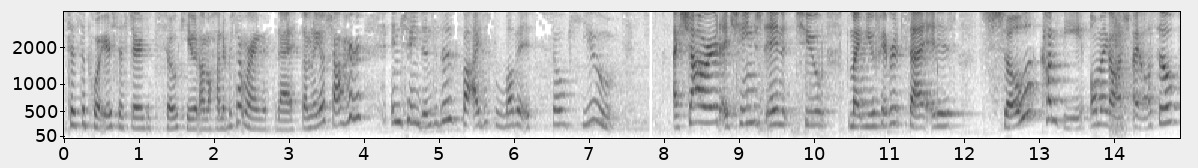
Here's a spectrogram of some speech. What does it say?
says support your sisters. It's so cute. I'm 100% wearing this today. So I'm gonna go shower and change into this, but I just love it. It's so cute. I showered, I changed into my new favorite set. It is so comfy. Oh my gosh. I also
